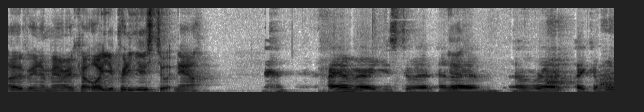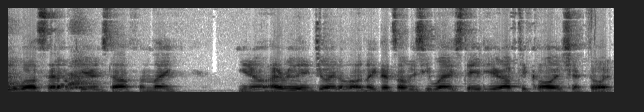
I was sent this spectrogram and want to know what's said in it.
over in America, or you're pretty used to it now? I am very used to it, and yeah. I'm I'm really like I'm really well set up here and stuff. I'm like, you know, I really enjoy it a lot. Like that's obviously why I stayed here after college. I thought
